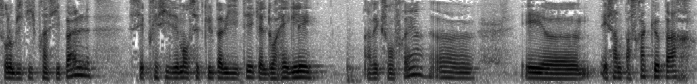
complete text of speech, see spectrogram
Son objectif principal, c'est précisément cette culpabilité qu'elle doit régler avec son frère. Euh, et, euh, et, ça ne passera que par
